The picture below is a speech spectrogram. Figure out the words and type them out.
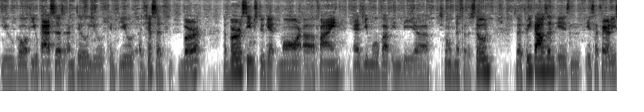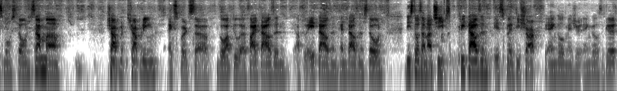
You go a few passes until you can feel just a burr. The burr seems to get more uh, fine as you move up in the uh, smoothness of the stone. So 3000 is is a fairly smooth stone. Some uh, sharp, sharpening experts uh, go up to uh, 5000, up to 8000, 10,000 stone. These stones are not cheap. 3000 is plenty sharp. The angle measure angle is good.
